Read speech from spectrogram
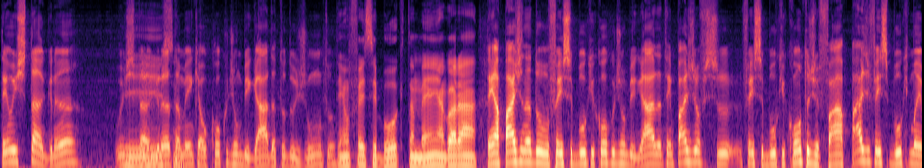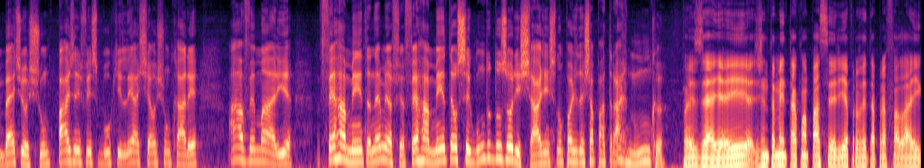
Tem o Instagram, o Instagram Isso. também, que é o Coco de Umbigada, tudo junto. Tem o Facebook também. Agora, Tem a página do Facebook Coco de Umbigada, tem página de ofici- Facebook Conto de Fá, página de Facebook Mãe Bete Oxum, página de Facebook Lê Axé Oxum Carê, Ave Maria. Ferramenta, né, minha filha? Ferramenta é o segundo dos orixás, a gente não pode deixar pra trás nunca. pois é, e aí a gente também tá com uma parceria, aproveitar para falar aí,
